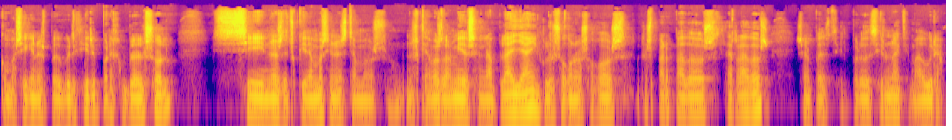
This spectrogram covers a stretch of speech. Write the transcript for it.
como sí que nos puede producir, por ejemplo, el sol, si nos descuidamos y nos, nos quedamos dormidos en la playa, incluso con los ojos, los párpados cerrados, se nos puede producir una quemadura,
